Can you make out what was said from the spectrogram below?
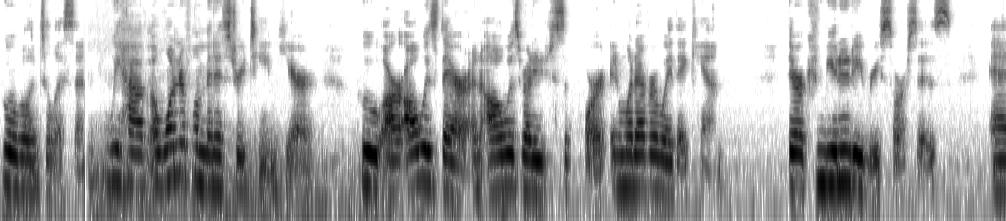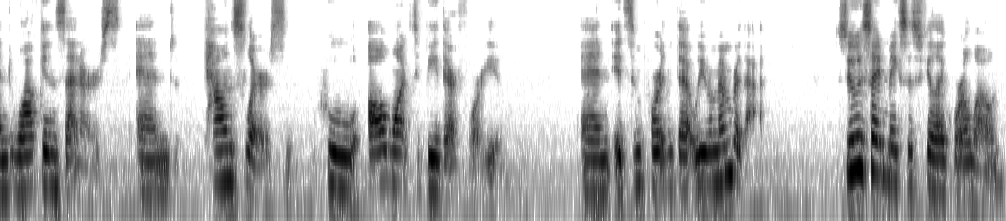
who are willing to listen. We have a wonderful ministry team here who are always there and always ready to support in whatever way they can. There are community resources and walk-in centers and counselors who all want to be there for you. And it's important that we remember that. Suicide makes us feel like we're alone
